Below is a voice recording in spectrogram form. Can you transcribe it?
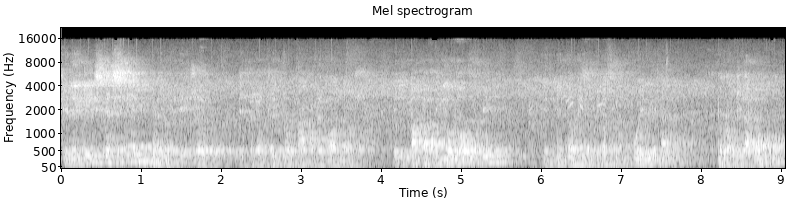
que la Iglesia siempre creyó desde los tiempos más remotos, el Papa Pío XII en 1950, proclamó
